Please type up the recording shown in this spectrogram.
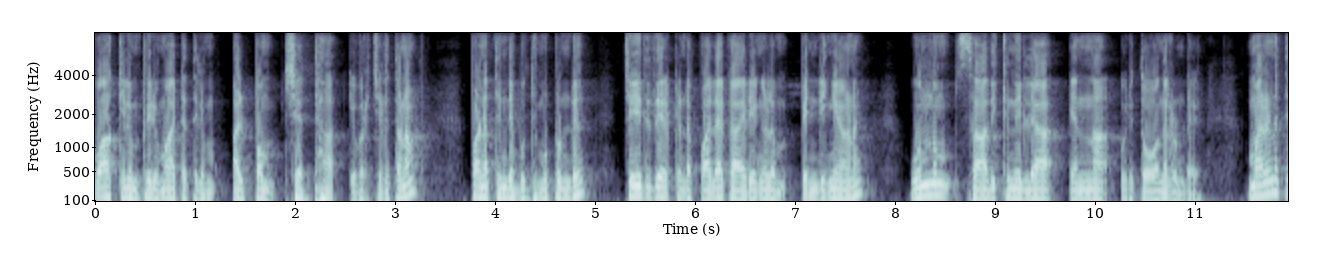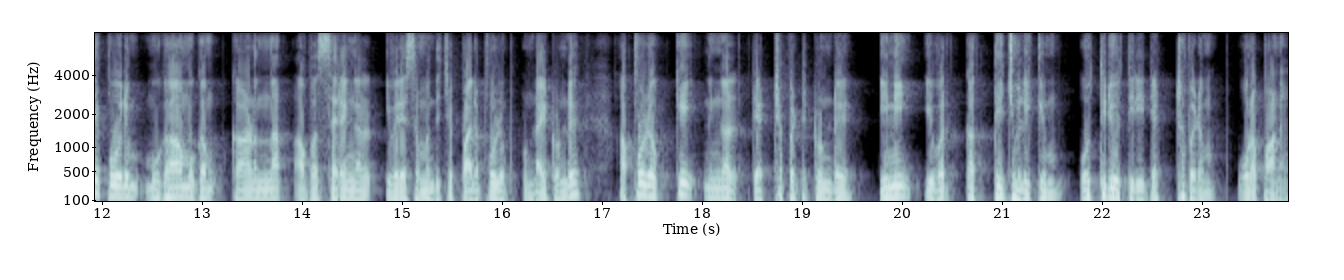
വാക്കിലും പെരുമാറ്റത്തിലും അല്പം ശ്രദ്ധ ഇവർ ചെലുത്തണം. പണത്തിന്റെ ബുദ്ധിമുട്ടുണ്ട്. ചെയ്തു തീർക്കേണ്ട പല കാര്യങ്ങളും പെൻഡിങ്ങാണ്. ഒന്നും സാധിക്കുന്നില്ല എന്ന ഒരു തോന്നലുണ്ട്. മരണത്തെപ്പോലും മുഖാമുഖം കാണുന്ന അവസരങ്ങൾ ഇവരെ സംബന്ധിച്ച് പലപ്പോഴും ഉണ്ടായിട്ടുണ്ട്. അപ്പോഴൊക്കെ നിങ്ങൾ രക്ഷപ്പെട്ടിട്ടുണ്ട്. ഇനി ഇവർ കത്തിജ്വലിക്കും ഒത്തിരി ഒത്തിരി രക്ഷപ്പെടും ഉറപ്പാണ്.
